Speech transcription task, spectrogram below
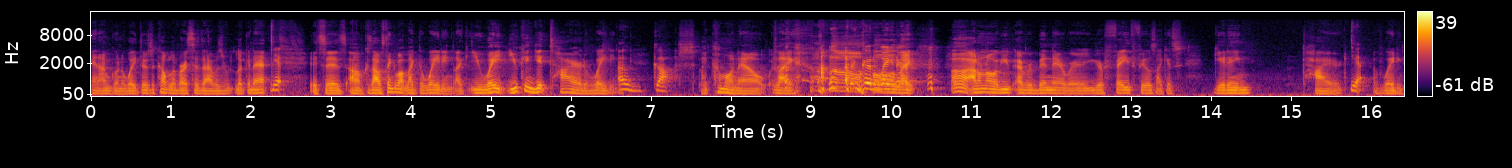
and I'm going to wait. There's a couple of verses that I was looking at. Yep. It says, because I was thinking about like the waiting. Like you wait, you can get tired of waiting. Oh gosh. Like, come on now. Like, a good oh, waiter. Like, uh, I don't know if you've ever been there where your faith feels like it's getting tired Yeah. of waiting.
